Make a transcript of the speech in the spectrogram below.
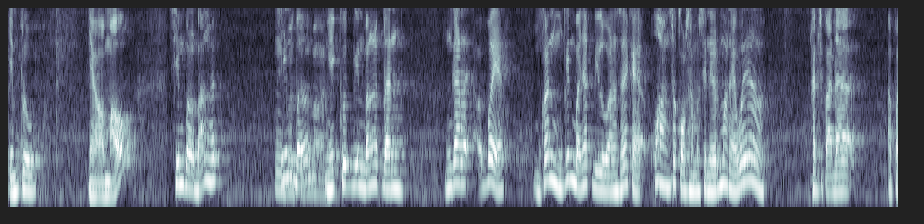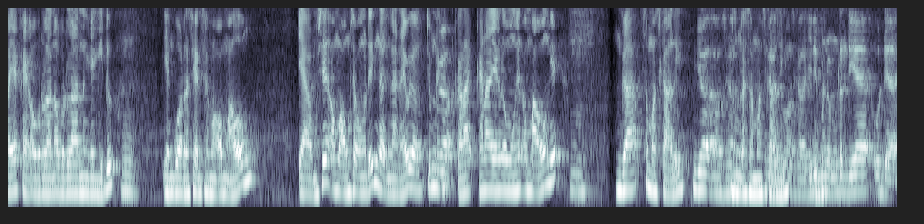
improve. Ya mau simple banget Ngikutin banget. ngikutin banget dan enggak apa ya bukan mungkin banyak di luar saya kayak wah ntar kalau sama senior mah rewel kan suka ada apa ya kayak obrolan-obrolan kayak gitu Hmm. yang gua rasain sama Om Aung ya maksudnya Om Aung sama Om nggak nggak rewel cuma Nggak. karena karena yang ngomongin Om Aung ya nggak sama sekali Enggak sama sekali. Nggak sama sekali. Jadi benar-benar dia udah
